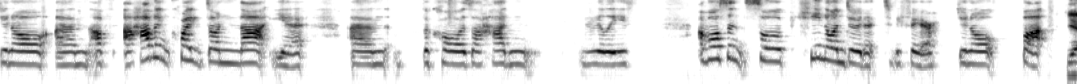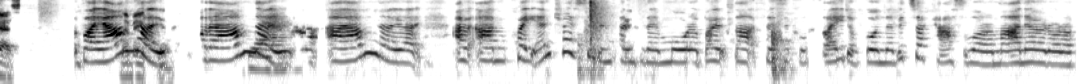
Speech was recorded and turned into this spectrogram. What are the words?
You know, um I've I haven't quite done that yet. Um, because I hadn't really I wasn't so keen on doing it to be fair, you know, but yes, but I am now. Sense but I am now. Yeah. I, am now. I, I, am quite interested in finding out more about that physical side of going maybe to a castle or a manor or a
